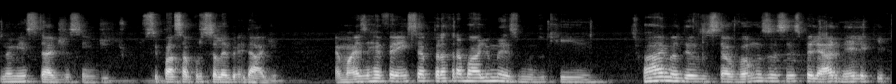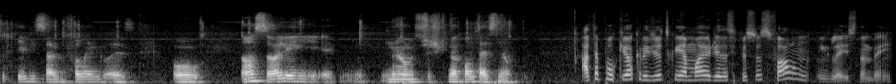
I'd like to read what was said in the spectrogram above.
na minha cidade, assim, de tipo, se passar por celebridade. É mais referência para trabalho mesmo, do que, ai meu Deus do céu, vamos nos espelhar nele aqui porque ele sabe falar inglês. Ou, nossa, olha, não, isso acho que não acontece não. Até porque eu acredito que a maioria das pessoas falam inglês também,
